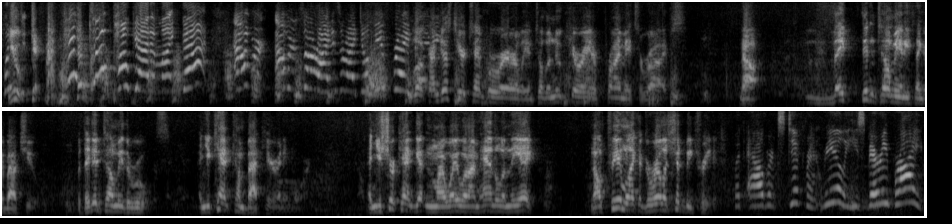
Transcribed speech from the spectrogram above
What You, get back. Hey, Get back. don't poke at him like that! Albert, Albert, it's all right, it's all right. Don't be afraid. Look, baby. I'm just here temporarily until the new curator of primates arrives. Now, they didn't tell me anything about you, but they did tell me the rules. And you can't come back here anymore. And you sure can't get in my way when I'm handling the ape. And I'll treat him like a gorilla should be treated. But Albert's different, really. He's very bright.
